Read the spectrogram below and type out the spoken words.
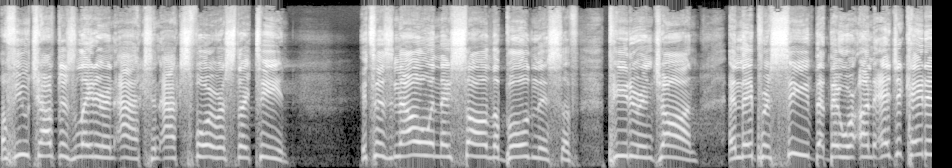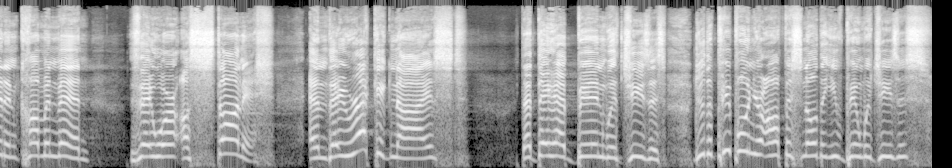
A few chapters later in Acts, in Acts 4, verse 13, it says, Now when they saw the boldness of Peter and John, and they perceived that they were uneducated and common men, they were astonished, and they recognized that they had been with Jesus. Do the people in your office know that you've been with Jesus?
